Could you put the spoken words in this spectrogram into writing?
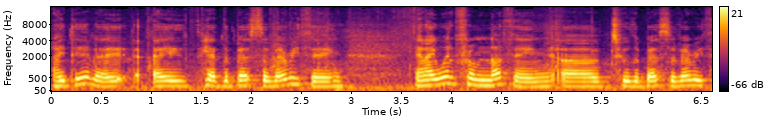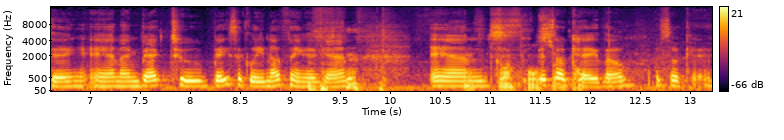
I did. I I had the best of everything, and I went from nothing uh, to the best of everything, and I'm back to basically nothing again. and Going full it's circle. okay though. It's okay.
